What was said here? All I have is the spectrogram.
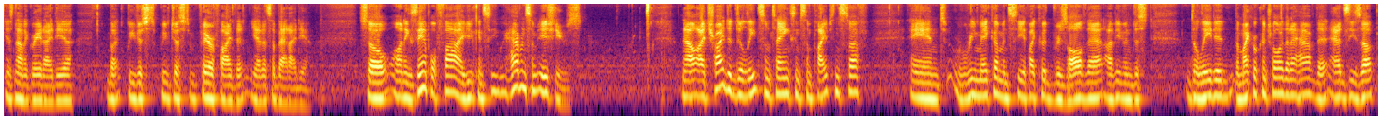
is not a great idea. But we've just we've just verified that yeah, that's a bad idea. So on example five, you can see we're having some issues. Now I tried to delete some tanks and some pipes and stuff, and remake them and see if I could resolve that. I've even just deleted the microcontroller that I have that adds these up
